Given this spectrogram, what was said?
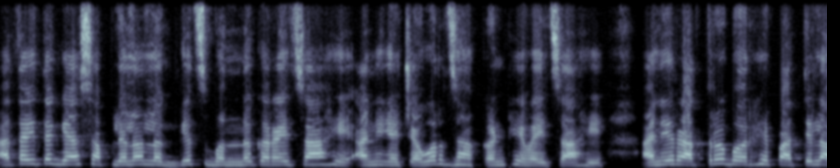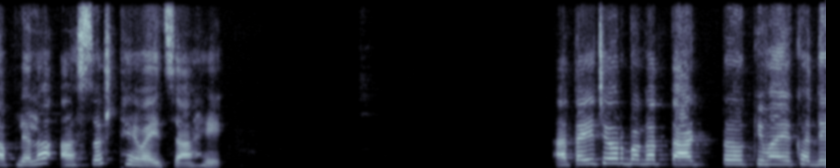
आता इथं गॅस आपल्याला लगेच बंद करायचा आहे आणि याच्यावर झाकण ठेवायचं आहे आणि रात्रभर हे पातेलं आपल्याला असंच ठेवायचं आहे. आता याच्यावर बघा ताट किंवा एखादी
